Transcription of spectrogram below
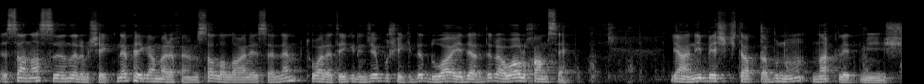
e, sana sığınırım şeklinde Peygamber Efendimiz sallallahu aleyhi ve sellem tuvalete girince bu şekilde dua ederdi. Ravul Hamse. Yani beş kitapta bunu nakletmiş.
